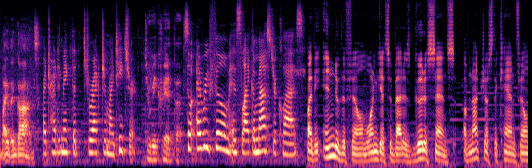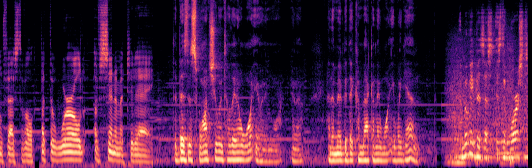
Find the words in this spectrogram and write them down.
by the gods. I tried to make the director my teacher. To recreate that. So every film is like a master class. By the end of the film, one gets about as good a sense of not just the Cannes Film Festival, but the world of cinema today. The business wants you until they don't want you anymore, you know? And then maybe they come back and they want you again. The movie business is the worst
